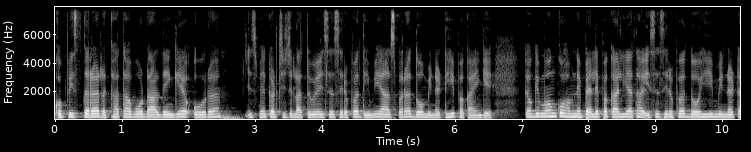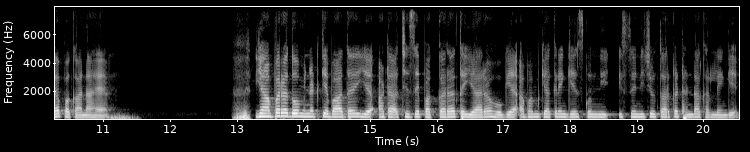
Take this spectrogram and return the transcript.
को पीस कर रखा था, वो डाल देंगे और इसमें कड़छी चलाते हुए इसे सिर्फ़ धीमी आँच पर दो मिनट ही पकाएँगे। क्योंकि मूंग को हमने पहले पका लिया था, इसे सिर्फ़ दो ही मिनट पकाना है। यहाँ पर दो मिनट के बाद ये आटा अच्छे से पक कर तैयार हो गया। अब हम क्या करेंगे? इसको नी, इससे नीचे उतार कर ठंडा कर लेंगे।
